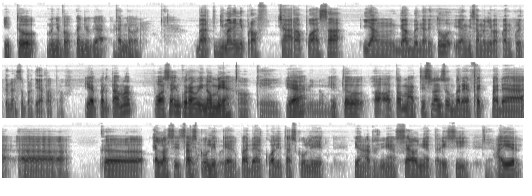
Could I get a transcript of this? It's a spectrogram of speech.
itu menyebabkan juga kendor. Berarti gimana nih Prof? Cara puasa yang gak benar itu yang bisa menyebabkan kulit kendor seperti apa, Prof? Ya pertama puasa yang kurang minum ya. Oke. Okay, ya. Minum. Itu uh, otomatis langsung berefek pada uh, ke elastisitas ya, kulit, kulit ya kepada kualitas kulit yang harusnya selnya terisi ya. air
